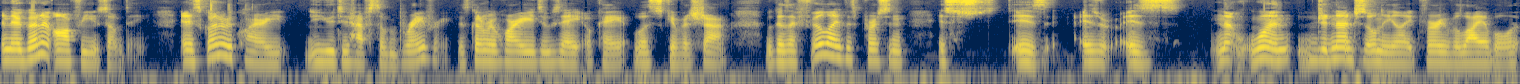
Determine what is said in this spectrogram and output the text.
and they're going to offer you something. And it's going to require you, you to have some bravery. It's going to require you to say, okay, let's give it a shot. Because I feel like this person is, is, is, is not one, not just only like very reliable,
